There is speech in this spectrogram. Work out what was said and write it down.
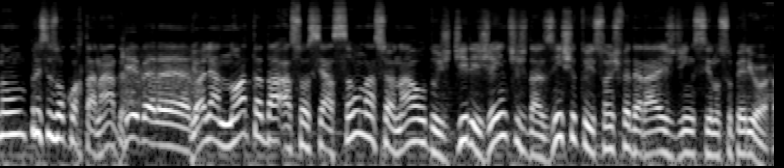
não precisou cortar nada. Que beleza! E olha a nota da Associação Nacional dos Dirigentes das Instituições Federais de Ensino Superior.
